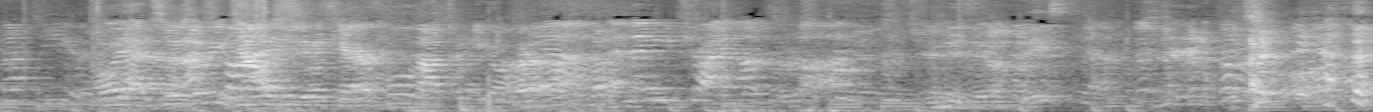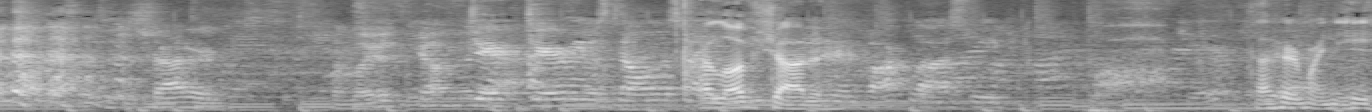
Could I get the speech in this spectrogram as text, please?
fuck you. Oh yeah. As soon as somebody tells you to be careful, that's when you go. Yeah, and then you try not to cough. Shatter. Jer- Jeremy was telling us how I love he Shatter. was in Buck last week. That hurt my knee.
